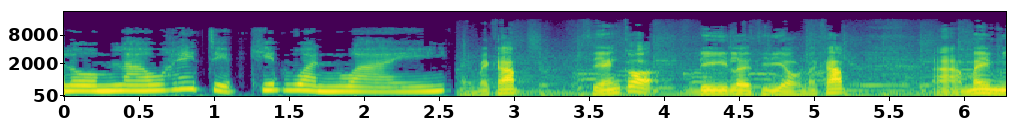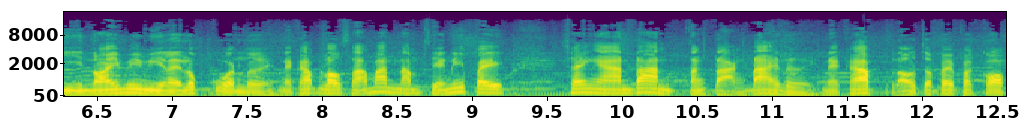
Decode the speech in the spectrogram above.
โลมเล้าให้จิตคิดวันไหว เห็นไหมครับ เสียงก็ดีเลยทีเดียวนะครับอ่าไม่มีน้อยไม่มีอะไรรบกวนเลยนะครับ เราสามารถนำเสียงนี้ไปใช้งานด้านต่างๆ ได้เลยนะครับ เราจะไปประกอบ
